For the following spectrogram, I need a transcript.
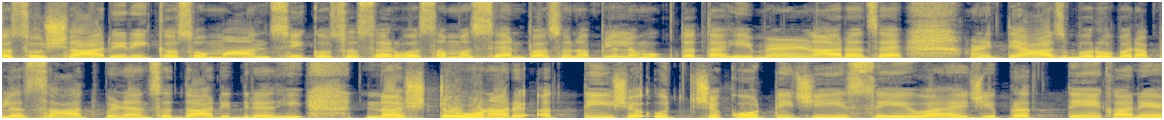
असो शारीरिक असो मानसिक असो सर्व समस्यांपासून आपल्याला मुक्तताही मिळणारच आहे. आणि त्याच त्याचबरोबर आपल्या सात पिढ्यांचं दारिद्र्य ही नष्ट होणारे अतिशय उच्च कोटीची ही सेवा आहे जी प्रत्येकाने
